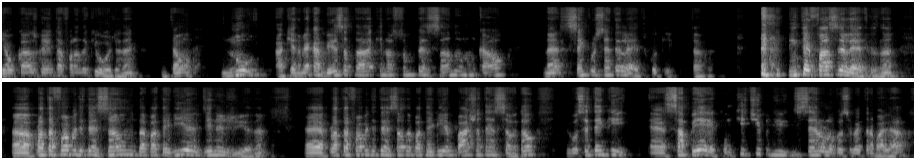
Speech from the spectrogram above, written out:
Que é o caso que a gente está falando aqui hoje, né? Então, no, aqui na minha cabeça está que nós estamos pensando num carro né, 100% elétrico aqui, tá? Interfaces elétricas, né? A plataforma de tensão da bateria de energia, né? É, plataforma de tensão da bateria baixa tensão. Então, você tem que é, saber com que tipo de célula você vai trabalhar,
